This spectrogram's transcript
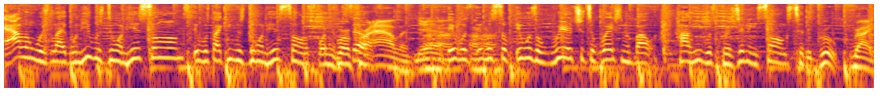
Allen was like when he was doing his songs, it was like he was doing his songs for for himself. for Allen. Yeah. It was it Uh-huh. was some, it was a weird situation about how he was presenting songs to the group, Right.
